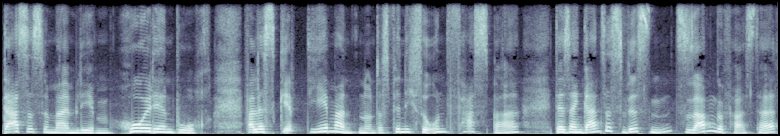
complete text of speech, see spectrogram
das ist in meinem Leben, hol dir ein Buch. Weil es gibt jemanden, und das finde ich so unfassbar, der sein ganzes Wissen zusammengefasst hat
